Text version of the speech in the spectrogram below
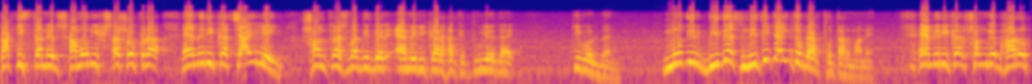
পাকিস্তানের সামরিক শাসকরা আমেরিকা চাইলেই সন্ত্রাসবাদীদের আমেরিকার হাতে তুলে দেয়। কি বলবেন? মোদির বিদেশ নীতিটাই তো ব্যর্থতার মানে। আমেরিকার সঙ্গে ভারত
